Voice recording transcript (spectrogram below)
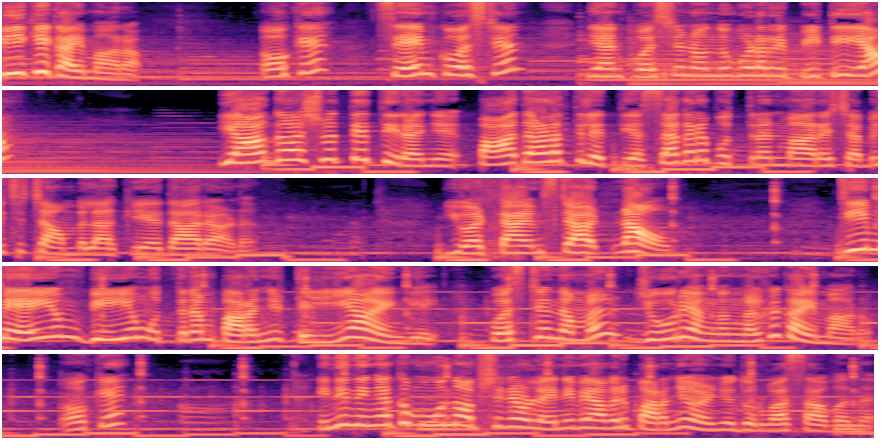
ബിക്ക് കൈമാറാം. ഓക്കെ സെയിം ക്വസ്റ്റ്യൻ ഞാൻ ക്വസ്റ്റ്യൻ ഒന്നും കൂടെ റിപ്പീറ്റ് ചെയ്യാം. യാഗാശ്വത്തെ തിരഞ്ഞ് പാതാളത്തിലെത്തിയ സകരപുത്രന്മാരെ ശപിച്ച് ചാമ്പലാക്കിയത് ആരാണ്? Your time start now team എയും ബിയും ഉത്തരം പറഞ്ഞിട്ടില്ല എങ്കിൽ ക്വസ്റ്റ്യൻ നമ്മൾ ജൂറി അംഗങ്ങൾക്ക് കൈമാറും. ഓക്കെ ഇനി നിങ്ങൾക്ക് മൂന്ന് ഓപ്ഷനേ ഉള്ളൂ. എനിവേ അവർ പറഞ്ഞു കഴിഞ്ഞു ദുർവാസാവ് എന്ന്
